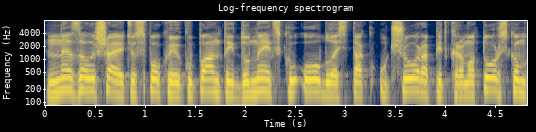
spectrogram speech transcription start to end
Не залишають у спокої окупанти Донецьку область. Так учора під Краматорськом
